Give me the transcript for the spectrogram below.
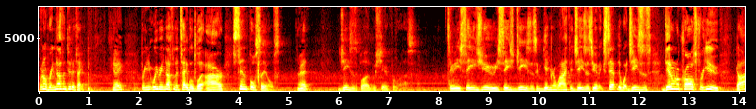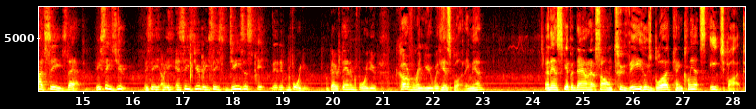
We don't bring nothing to the table. Okay? We bring nothing to the table but our sinful selves. Right? Jesus' blood was shed for us. So when he sees you, he sees Jesus. If you've given your life to Jesus, you have accepted what Jesus did on the cross for you, God sees that. He sees you. He sees, I mean, he sees you, but he sees Jesus it, it, it before you. Okay, standing before you, covering you with his blood. Amen? And then skipping down that song, to thee whose blood can cleanse each spot.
